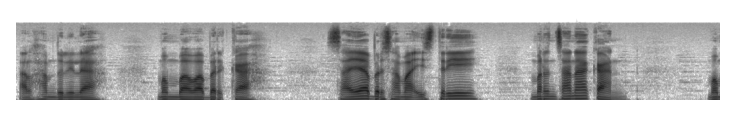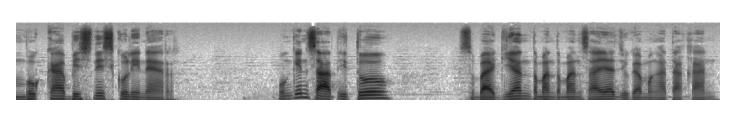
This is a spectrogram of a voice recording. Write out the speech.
Alhamdulillah membawa berkah. Saya bersama istri merencanakan membuka bisnis kuliner. Mungkin saat itu sebagian teman-teman saya juga mengatakan,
